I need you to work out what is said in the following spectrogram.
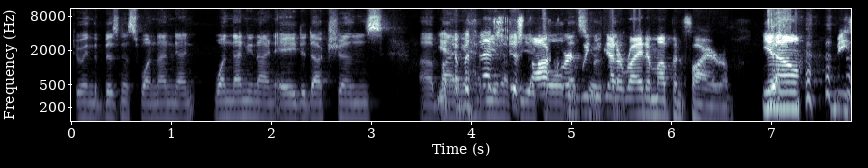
doing the business 199, 199A deductions. Uh, yeah, but that's just vehicle, awkward when you got to write them up and fire them. You yeah. know, I mean,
